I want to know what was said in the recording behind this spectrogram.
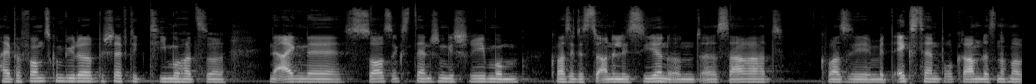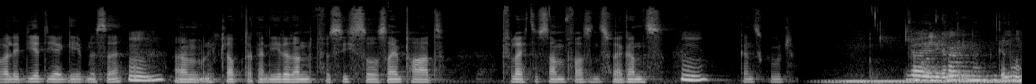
High-Performance-Computer beschäftigt. Timo hat so eine eigene Source-Extension geschrieben, um quasi das zu analysieren und äh, Sarah hat quasi mit externen Programmen das nochmal validiert, die Ergebnisse. Mhm. Ähm, und ich glaube, da kann jeder dann für sich so sein Part vielleicht zusammenfassen. Das wäre ganz, mhm. ganz gut. Ja, ich kann genau.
